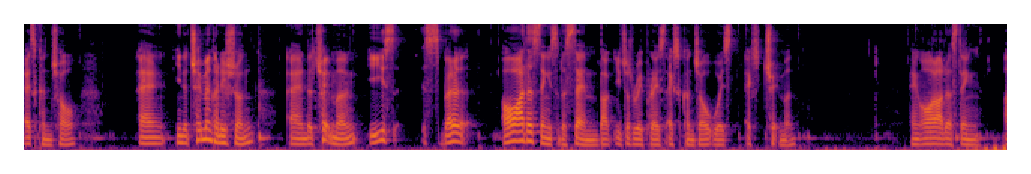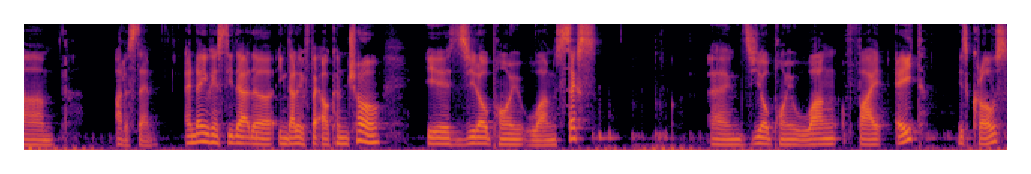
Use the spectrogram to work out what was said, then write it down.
X control. And in the treatment condition, and the treatment is, better, all other things are the same, but you just replace X control with X treatment and all other things um, are the same. And then you can see that the indirect effect of control is 0 0.16 and 0 0.158 is close.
